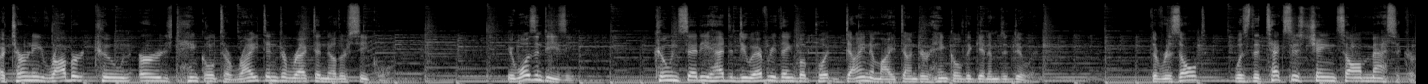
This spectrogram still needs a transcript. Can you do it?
attorney Robert Kuhn urged Henkel to write and direct another sequel. It wasn't easy. Kuhn said he had to do everything but put dynamite under Henkel to get him to do it. The result was the Texas Chainsaw Massacre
